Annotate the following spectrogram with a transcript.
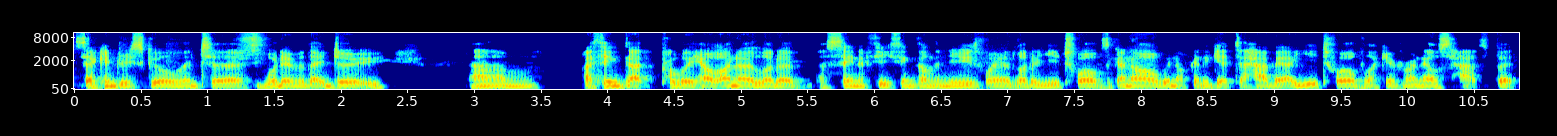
secondary school into whatever they do. Um, I think that probably helped. I know a lot of, I've seen a few things on the news where a lot of year 12s are going, oh, we're not going to get to have our year 12 like everyone else has. But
